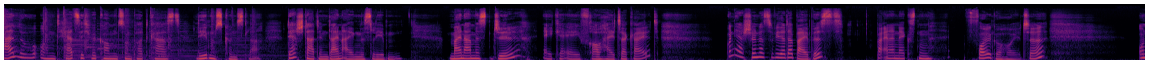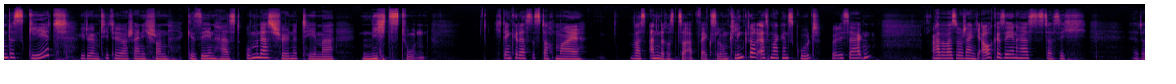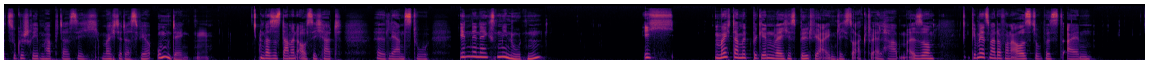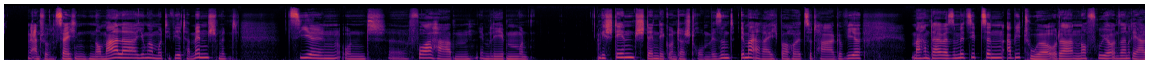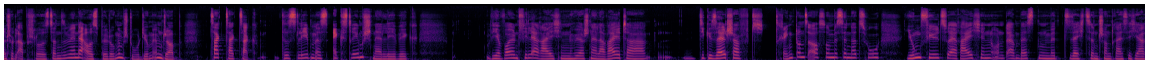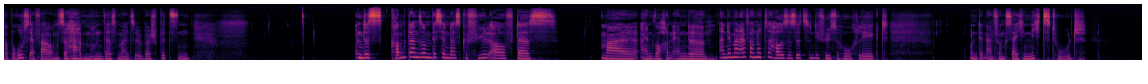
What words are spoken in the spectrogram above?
Hallo und herzlich willkommen zum Podcast Lebenskünstler, der Start in dein eigenes Leben. Mein Name ist Jill, aka Frau Heiterkeit. Und ja, schön, dass du wieder dabei bist bei einer nächsten Folge heute. Und es geht, wie du im Titel wahrscheinlich schon gesehen hast, um das schöne Thema Nichtstun. Ich denke, das ist doch mal was anderes zur Abwechslung. Klingt doch erstmal ganz gut, würde ich sagen. Aber was du wahrscheinlich auch gesehen hast, ist, dass ich äh, dazu geschrieben habe, dass ich möchte, dass wir umdenken. Und was es damit auf sich hat, äh, lernst du in den nächsten Minuten. Ich möchte damit beginnen, welches Bild wir eigentlich so aktuell haben. Also gehen wir jetzt mal davon aus, du bist ein, in Anführungszeichen, normaler, junger, motivierter Mensch mit Zielen und äh, Vorhaben im Leben und wir stehen ständig unter Strom. Wir sind immer erreichbar heutzutage. Wir machen teilweise mit 17 Abitur oder noch früher unseren Realschulabschluss. Dann sind wir in der Ausbildung, im Studium, im Job. Zack, zack, zack. Das Leben ist extrem schnelllebig. Wir wollen viel erreichen, höher, schneller, weiter. Die Gesellschaft drängt uns auch so ein bisschen dazu, jung viel zu erreichen und am besten mit 16 schon 30 Jahre Berufserfahrung zu haben, um das mal zu überspitzen. Und es kommt dann so ein bisschen das Gefühl auf, dass mal ein Wochenende, an dem man einfach nur zu Hause sitzt und die Füße hochlegt und in Anführungszeichen nichts tut,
